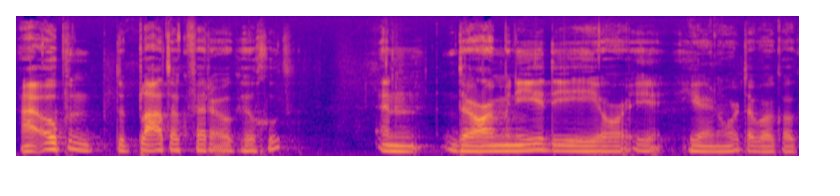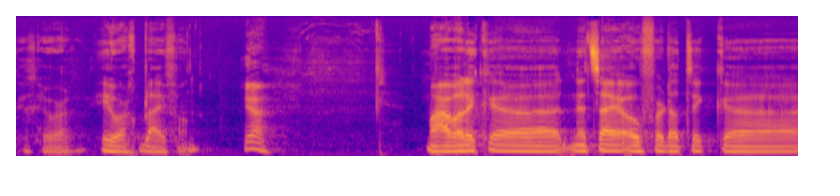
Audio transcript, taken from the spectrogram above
Hij opent de plaat ook verder ook heel goed. En de harmonieën die je hier, hierin hoort, daar word ik ook echt heel erg, heel erg blij van. Ja. Maar wat ik eh, net zei over dat ik eh,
